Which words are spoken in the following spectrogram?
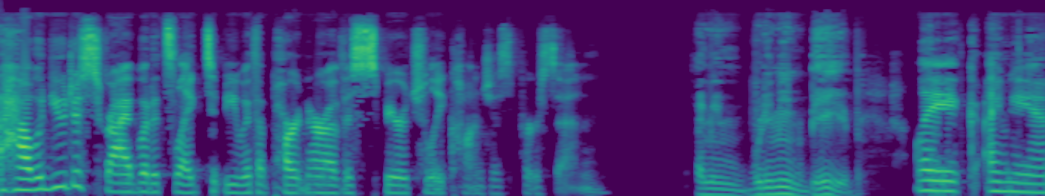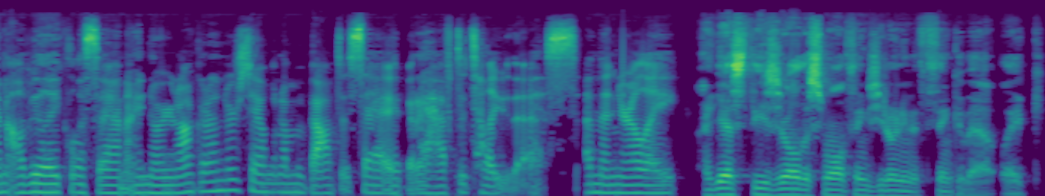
How would you describe what it's like to be with a partner of a spiritually conscious person? I mean, what do you mean, babe? Like, I mean, I'll be like, listen, I know you're not going to understand what I'm about to say, but I have to tell you this. And then you're like, I guess these are all the small things you don't even think about. Like,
